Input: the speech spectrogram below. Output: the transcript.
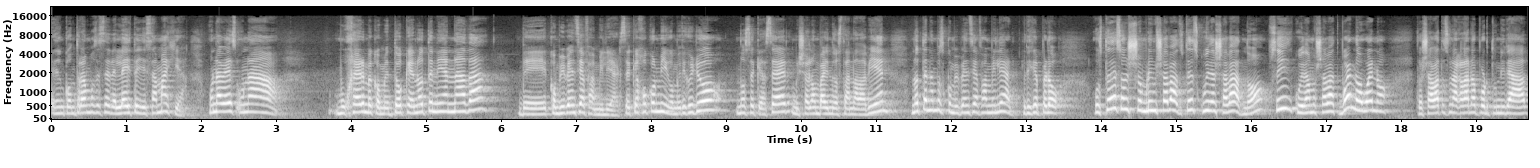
encontramos ese deleite y esa magia. Una vez una mujer me comentó que no tenía nada de convivencia familiar. Se quejó conmigo, me dijo, yo no sé qué hacer, mi Shalom Bay no está nada bien, no tenemos convivencia familiar. Le dije, pero ustedes son Shomrim Shabbat, ustedes cuidan Shabbat, ¿no? Sí, cuidamos Shabbat. Bueno, bueno, entonces Shabbat es una gran oportunidad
